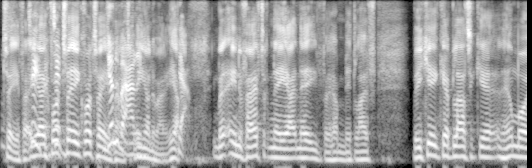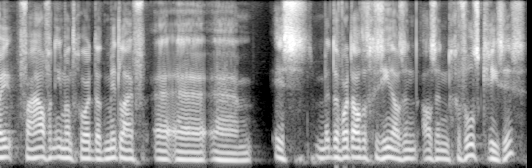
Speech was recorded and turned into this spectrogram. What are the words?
52. Ja, ik word, twee, ik word 52. Januari. In januari, ja. Ja. Ik ben 51. Nee, ja, nee, midlife. Weet je, ik heb laatst een keer een heel mooi verhaal van iemand gehoord dat midlife eh, eh, ehm, is... Er wordt altijd gezien als een, als een gevoelscrisis.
